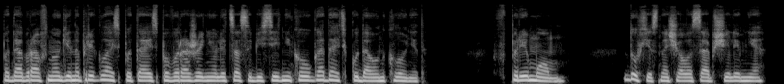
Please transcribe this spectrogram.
Подобрав ноги, напряглась, пытаясь по выражению лица собеседника угадать, куда он клонит. «В прямом. Духи сначала сообщили мне,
